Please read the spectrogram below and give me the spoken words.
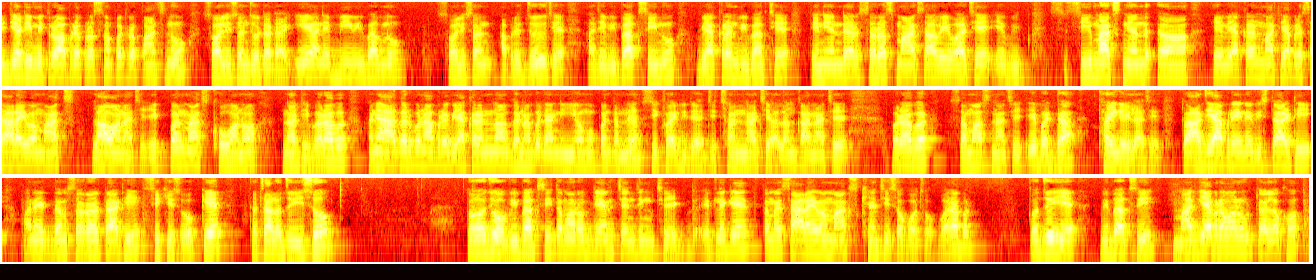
વિદ્યાર્થી મિત્રો, આપણે પ્રશ્નપત્ર પાંચનું સોલ્યુશન જોતા હતા. એ અને બી વિભાગનું સોલ્યુશન આપણે જોયું છે. આજે વિભાગ સીનું વ્યાકરણ વિભાગ છે. તેની અંદર સરસ માર્ક્સ આવે એવા છે. એ સી માર્ક્સની અંદર એ વ્યાકરણમાંથી આપણે સારા એવા માર્ક્સ લાવવાના છે. એક પણ માર્ક્સ ખોવાનો નથી. બરાબર? અને આગળ પણ આપણે વ્યાકરણના ઘણા બધા નિયમો પણ તમને શીખવાડી દીધા છે. છંદના છે, અલંકારના છે. બરાબર? સમાસના છે. એ બધા થઈ ગયેલા છે. તો આજે આપણે એને વિસ્તારથી અને એકદમ સરળતાથી શીખીશું. ઓકે? તો ચાલો જોઈશું. તો જો, વિભાગ સી તમારો ગેમ ચેન્જિંગ છે. એટલે કે તમે સારા એવા માર્ક્સ ખેંચી શકો છો. બરાબર? તો જોઈએ, વિભાગ સી, માગ્યા પ્રમાણે ઉત્તર લખો.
